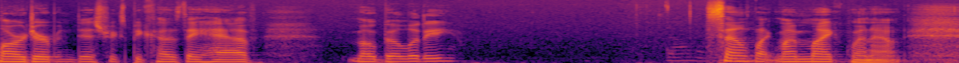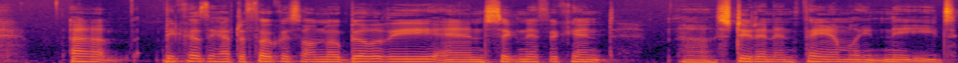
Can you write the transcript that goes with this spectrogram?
Large urban districts, because they have mobility, sounds like my mic went out. Um, because they have to focus on mobility and significant uh, student and family needs.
